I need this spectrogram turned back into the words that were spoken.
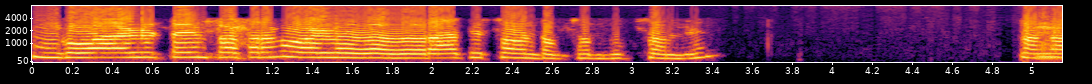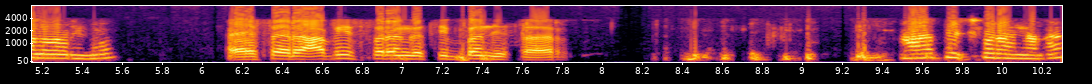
ఇంకా వాళ్ళ టైం ప్రకారం వాళ్ళు రాపిస్తూ ఉంటాం సార్ బుక్స్ అన్ని. సంఘాల అదే సార్ ఆఫీస్ పరంగా సిబ్బంది సార్. ఆఫీస్ పరంగా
